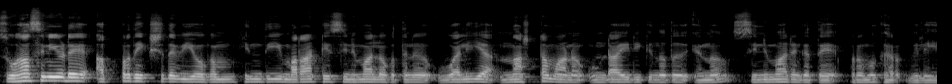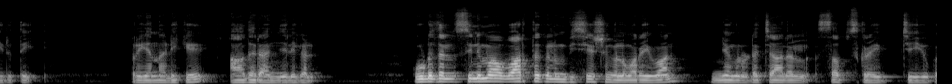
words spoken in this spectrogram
സുഹാസിനിയുടെ അപ്രതീക്ഷിത വിയോഗം ഹിന്ദി മറാഠി സിനിമാ ലോകത്തിന് വലിയ നഷ്ടമാണ് ഉണ്ടായിരിക്കുന്നത് എന്ന് സിനിമാ രംഗത്തെ പ്രമുഖർ വിലയിരുത്തി. പ്രിയ നടിക്ക് ആദരാഞ്ജലികൾ. കൂടുതൽ സിനിമാ വാർത്തകളും വിശേഷങ്ങളും അറിയുവാൻ ഞങ്ങളുടെ ചാനൽ സബ്സ്ക്രൈബ് ചെയ്യുക.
